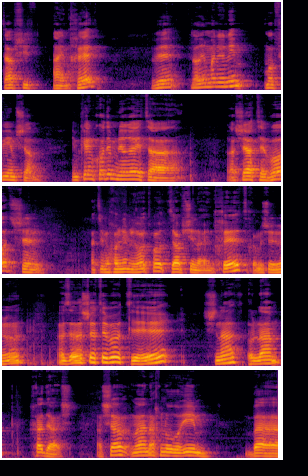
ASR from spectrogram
תשע"ח ודברים מעניינים מופיעים שם. אם כן, קודם נראה את ראשי התיבות של, אתם יכולים לראות פה, תשע"ח, חמש שנים, אז זה ראשי התיבות, תהא שנת עולם חדש. עכשיו, מה אנחנו רואים בטבלה?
